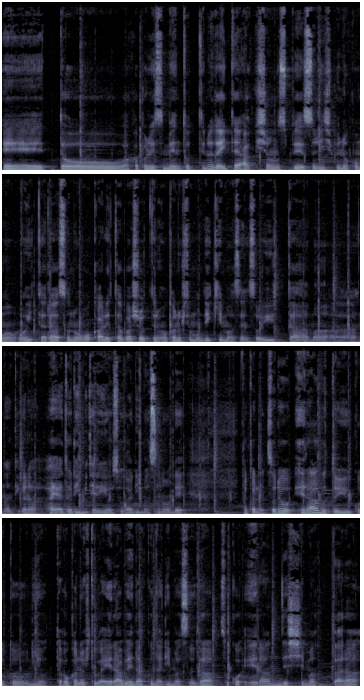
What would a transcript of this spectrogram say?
えー、っとワーカープレイスメントっていうのは大体アクションスペースに自分のコマを置いたらその置かれた場所っていうのは他の人もできません。そういったまあ何て言うかな早取りみたいな要素がありますので。だからそれを選ぶということによって他の人が選べなくなりますがそこを選んでしまったら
